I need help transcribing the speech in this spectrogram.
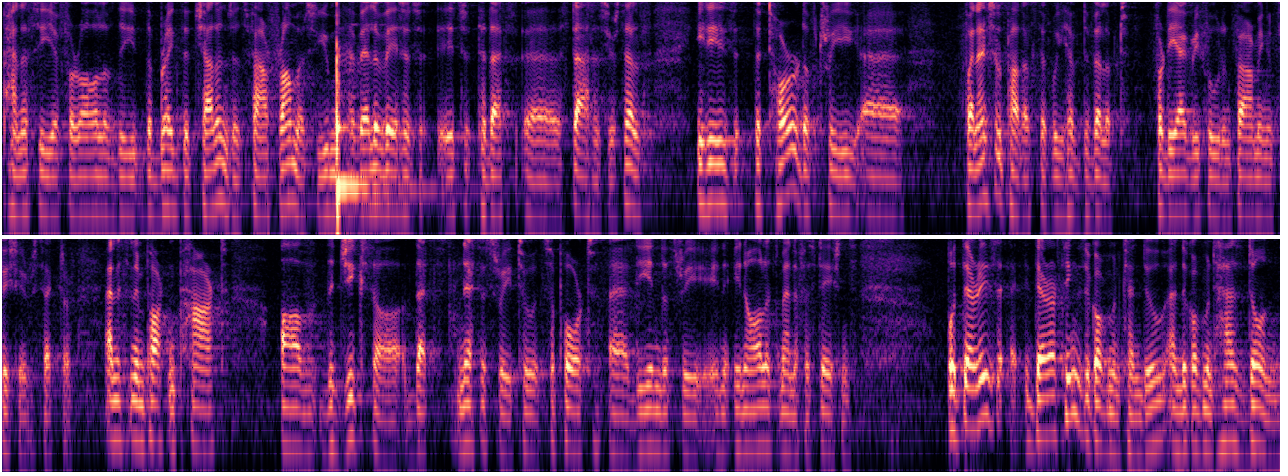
panacea for all of the, the Brexit challenges. Far from it. You may have elevated it to that uh, status yourself. It is the third of three uh, financial products that we have developed for the agri-food and farming and fishery sector. And it's an important part of the jigsaw that's necessary to support uh, the industry in, in all its manifestations. But there, is, there are things the government can do, and the government has done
